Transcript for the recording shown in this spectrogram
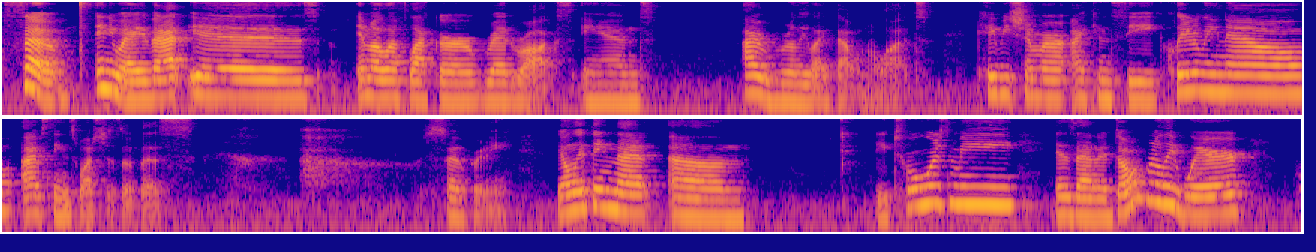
So anyway, that is MLF Lacquer Red Rocks and I really like that one a lot. KB Shimmer, I can see clearly now. I've seen swatches of this. so pretty. The only thing that um, detours me is that I don't really wear, oh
